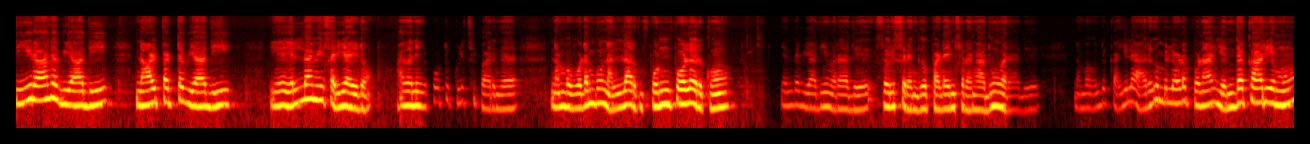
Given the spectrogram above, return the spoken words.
தீராத வியாதி நாள்பட்ட வியாதி எல்லாமே சரியாயிடும். அதை நீங்கள் போட்டு குளித்து பாருங்கள் நம்ம உடம்பும் நல்லா இருக்கும். பொன் போல் இருக்கும். எந்த வியாதியும் வராது. சொரிசிறங்கு படைன்னு சொல்கிறாங்க அதுவும் வராது. நம்ம வந்து கையில் அருகம்பில்லோடு போனால் எந்த காரியமும்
